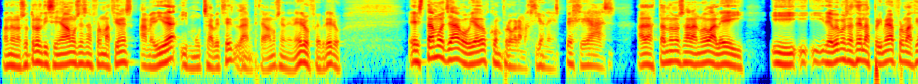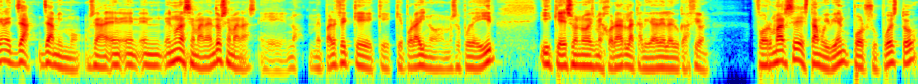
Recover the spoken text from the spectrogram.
cuando nosotros diseñábamos esas formaciones a medida y muchas veces la empezábamos en enero, febrero. Estamos ya agobiados con programaciones, PGAs, adaptándonos a la nueva ley y, debemos hacer las primeras formaciones ya, ya mismo, o sea, en, una semana, en dos semanas. Eh, no, me parece que, por ahí no, no se puede ir y que eso no es mejorar la calidad de la educación. Formarse está muy bien, por supuesto,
